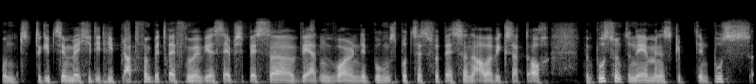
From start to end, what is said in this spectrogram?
Und da gibt es eben welche, die die Plattform betreffen, weil wir selbst besser werden wollen, den Buchungsprozess verbessern. Aber wie gesagt, auch beim Busunternehmen, es gibt den Bus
